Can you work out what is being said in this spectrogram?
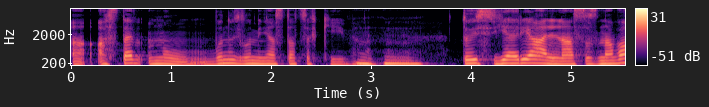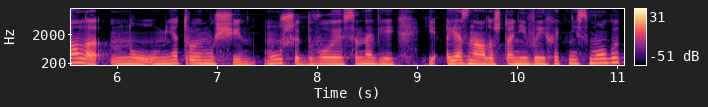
э, остав... ну, вынудило меня остаться в Киеве. Угу. То есть я реально осознавала, ну, у меня трое мужчин, муж и двое сыновей. Я знала, что они выехать не смогут.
